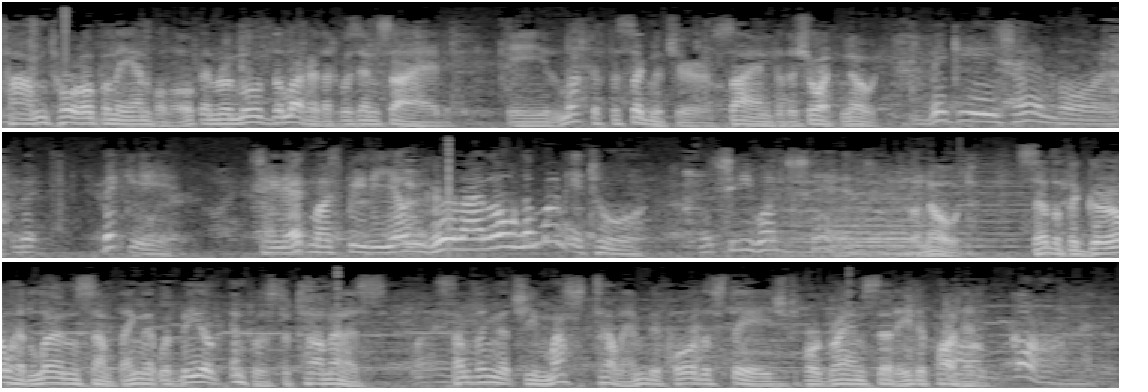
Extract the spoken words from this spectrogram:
Tom tore open the envelope and removed the letter that was inside. He looked at the signature signed to the short note. Vicky Sanborn. Vi- Vicky. Say, that must be the young girl I loaned the money to. Let's see what it says. The note said that the girl had learned something that would be of interest to Tom Ennis. Something that she must tell him before the stage for Grand City departed. Oh, Gone.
